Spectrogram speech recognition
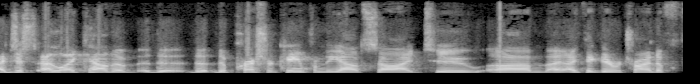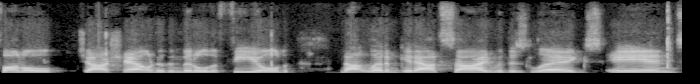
I just I like how the, the the pressure came from the outside too. Um, I, I, think they were trying to funnel Josh Allen to the middle of the field, not let him get outside with his legs, and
